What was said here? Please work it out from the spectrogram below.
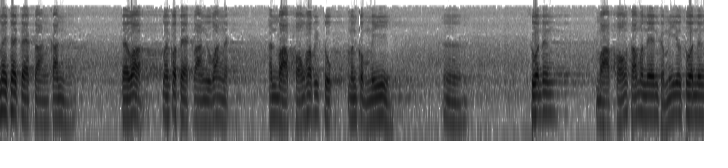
ไม่ใช่แตกต่างกัน แต่ว่ามันก็แตกต่างอยู่บ้างแหละ อันบาปของพระภิกษุมันก็มีส่วนหนึ่ง บาปของสามเณรก็มีอยู่ส่วนหนึ่ง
